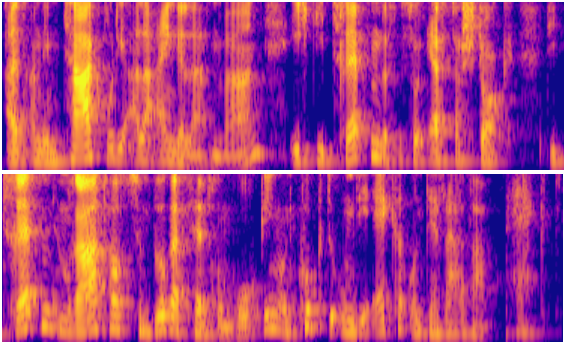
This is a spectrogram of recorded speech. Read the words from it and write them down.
als an dem Tag, wo die alle eingeladen waren, ich die Treppen, das ist so erster Stock, die Treppen im Rathaus zum Bürgerzentrum hochging und guckte um die Ecke und der Saal war packed.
